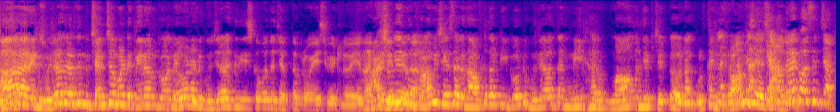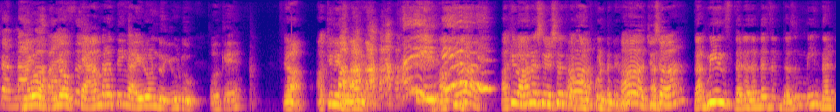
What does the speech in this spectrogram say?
ఆ, గురించి నేను గుజరాత్ నువ్వు చెంచం అంటే నేను అనుకోవాలి బ్రో నన్ను గుజరాత్కి తీసుకోపోతే చెప్తా బ్రో ఏ స్వీట్లో? యాక్చువల్లీ కదా? ప్రామిస్ కదా ఆఫ్టర్ దట్ ఈ go to Gujarat and meet her mom అని చెప్పి చెప్పావు నాకు గుర్తుంది చేశాను కెమెరా నేను. కోసం చెప్పాను hello camera thing I don't do you do okay yeah Akhil is honest Akhil honest విషయం ఒప్పుకుంటాను నేను. చూసావా? That means that that doesn't doesn't mean that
